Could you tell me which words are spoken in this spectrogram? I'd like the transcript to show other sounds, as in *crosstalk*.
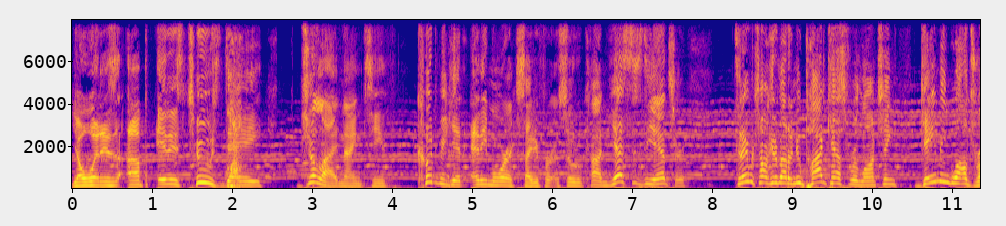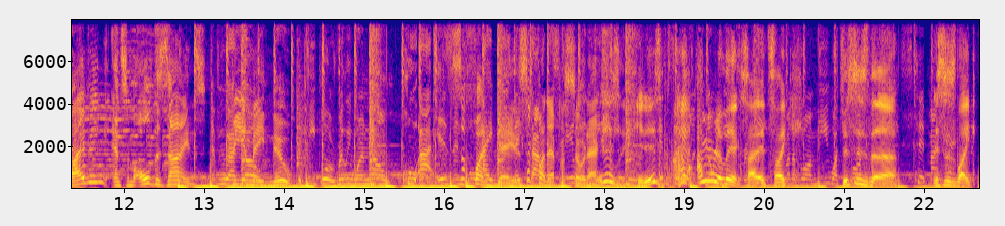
Yo, what is up? It is Tuesday, July 19th. Could we get any more excited for ASOTUCON? Yes, is the answer. Today we're talking about a new podcast we're launching, gaming while driving, and some old designs Everywhere being go, made new. The people really want to know who I is It's and a who fun I be. day. It's a fun episode, with me. It is. actually. It is. I, I'm really excited. It's like this is the this is like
